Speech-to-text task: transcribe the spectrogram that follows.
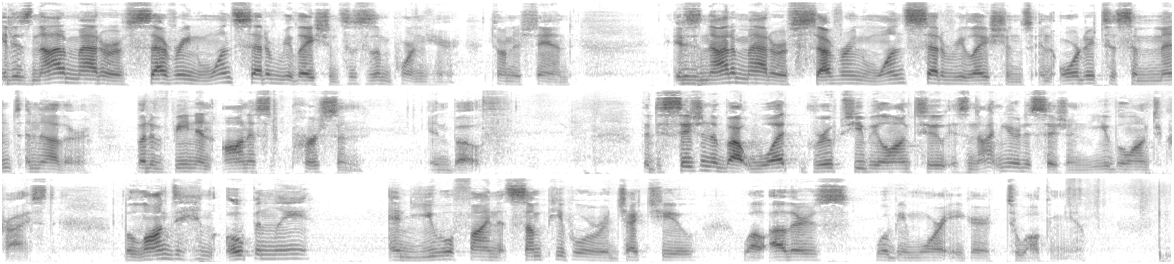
It is not a matter of severing one set of relations. This is important here to understand. It is not a matter of severing one set of relations in order to cement another, but of being an honest person in both. The decision about what groups you belong to is not your decision. You belong to Christ. Belong to Him openly, and you will find that some people will reject you, while others will be more eager to welcome you.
